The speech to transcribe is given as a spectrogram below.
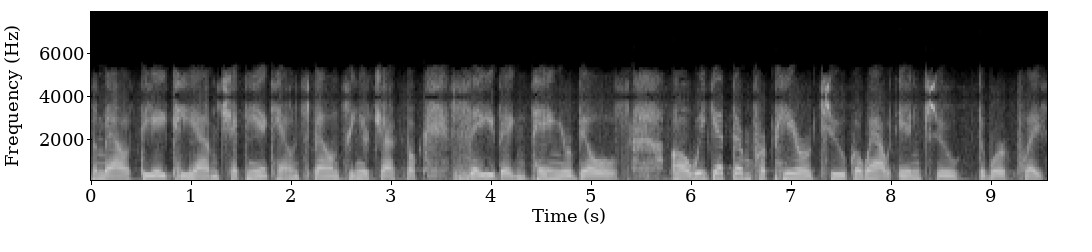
them about the ATM, checking accounts, balancing your checkbook, saving, paying your bills. Uh, we get them prepared to go out into the workplace.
